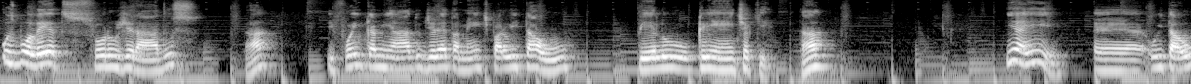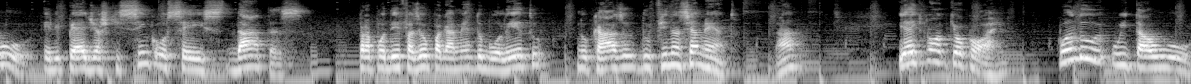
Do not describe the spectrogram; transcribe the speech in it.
os boletos foram gerados tá? e foi encaminhado diretamente para o Itaú pelo cliente aqui. Tá? E aí, é... o Itaú ele pede acho que cinco ou seis datas para poder fazer o pagamento do boleto no caso do financiamento. Tá? E aí o que, que ocorre? Quando o Itaú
